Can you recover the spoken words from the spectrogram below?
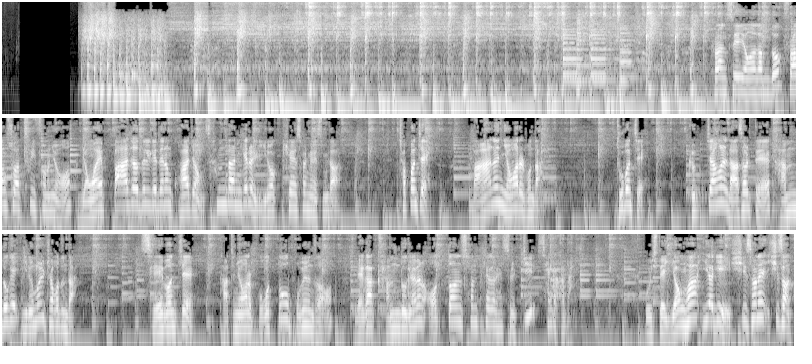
프랑스의 영화 감독 프랑스와 트리포는요, 영화에 빠져들게 되는 과정 3단계를 이렇게 설명했습니다. 첫 번째, 많은 영화를 본다. 두 번째, 극장을 나설 때 감독의 이름을 적어둔다. 세 번째, 같은 영화를 보고 또 보면서 내가 감독이라면 어떤 선택을 했을지 생각한다. 우리 시대 영화 이야기 시선의 시선.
